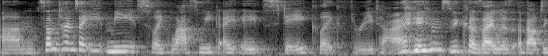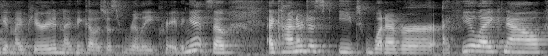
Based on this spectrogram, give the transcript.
Um, sometimes I eat meat. Like last week, I ate steak like three times because I was about to get my period, and I think I was just really craving it. So I kind of just eat whatever I feel like now.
